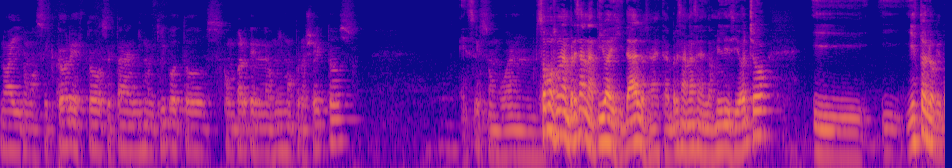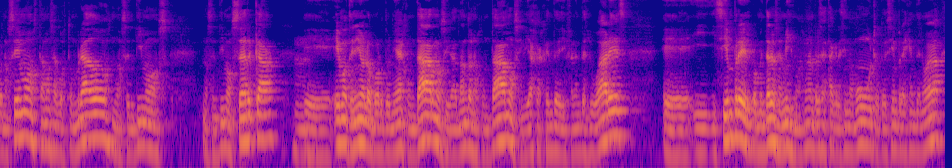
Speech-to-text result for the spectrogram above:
no hay como sectores, todos están en el mismo equipo, todos comparten los mismos proyectos. Es, un buen... Somos una empresa nativa digital, o sea, esta empresa nace en el 2018 y, y, esto es lo que conocemos, estamos acostumbrados, nos sentimos, nos sentimos cerca, mm. eh, hemos tenido la oportunidad de juntarnos y cada tanto nos juntamos y viaja gente de diferentes lugares eh, y, siempre el comentario es el mismo. Una empresa está creciendo mucho, entonces siempre hay gente nueva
